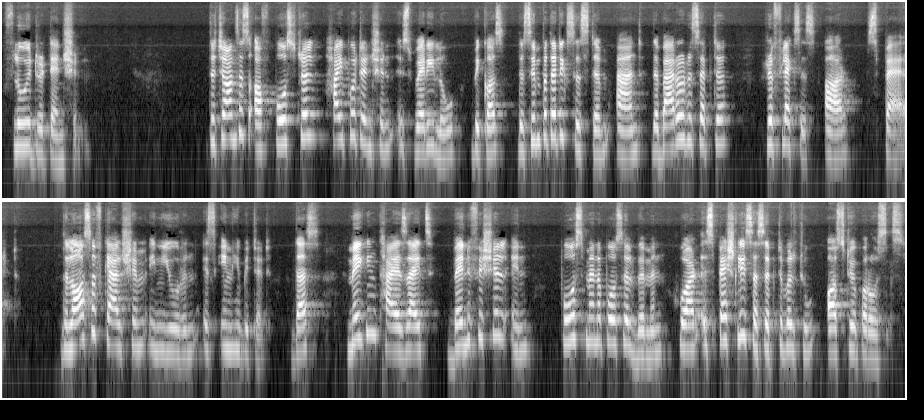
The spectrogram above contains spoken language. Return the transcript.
fluid retention. The chances of postural hypotension is very low because the sympathetic system and the baroreceptor reflexes are spared. The loss of calcium in urine is inhibited, thus making thiazides beneficial in postmenopausal women who are especially susceptible to osteoporosis.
